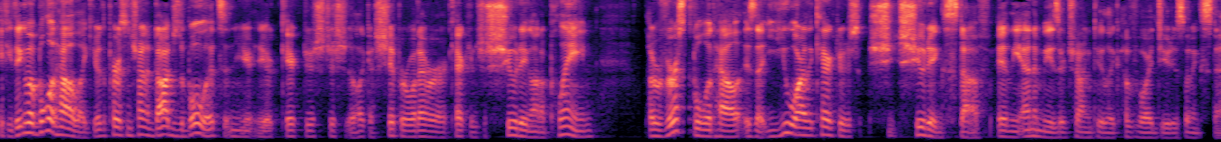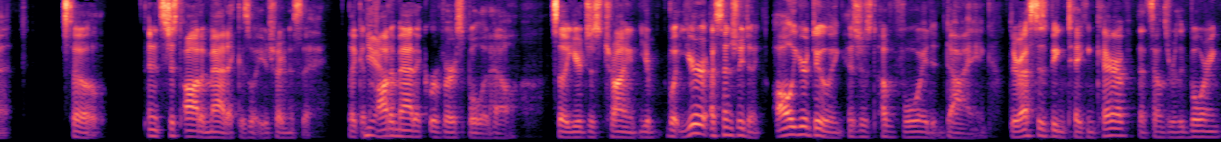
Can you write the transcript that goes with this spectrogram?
if you think of a bullet hell, like you're the person trying to dodge the bullets, and your your character's just like a ship or whatever, a character just shooting on a plane. A reverse bullet hell is that you are the characters sh- shooting stuff, and the enemies are trying to like avoid you to some extent. So, and it's just automatic, is what you're trying to say, like an Yeah. automatic reverse bullet hell. So you're just trying. You're what you're essentially doing. All you're doing is just avoid dying. The rest is being taken care of. That sounds really boring.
